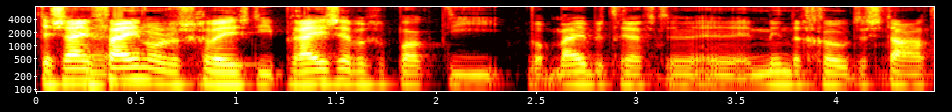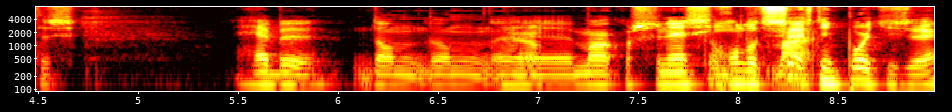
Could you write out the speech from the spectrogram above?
Er zijn Ja. Feyenoorders geweest die prijs hebben gepakt... die wat mij betreft een, een minder grote status hebben dan, dan eh Marco Senesi. Toch 116 potjes, hè?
